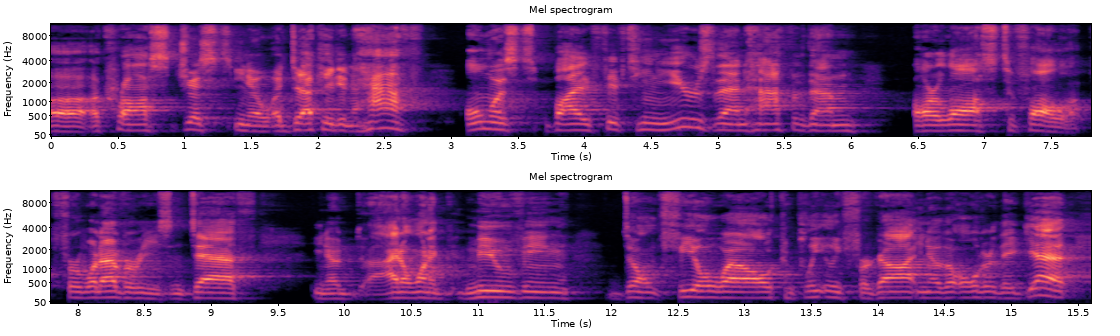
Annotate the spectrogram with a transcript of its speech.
uh, across just you know a decade and a half. Almost by 15 years then half of them are lost to follow up for whatever reason death you know i don't want to moving don't feel well completely forgot you know the older they get.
